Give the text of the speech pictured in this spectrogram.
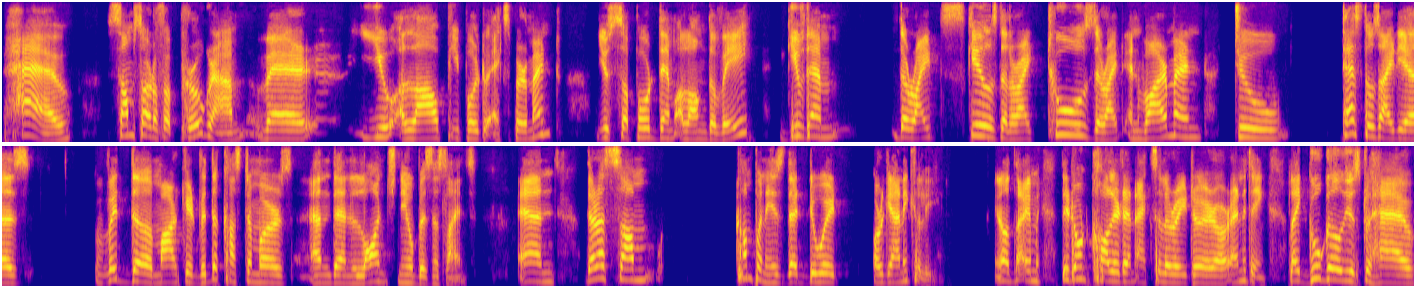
have some sort of a program where you allow people to experiment, you support them along the way, give them the right skills, the right tools, the right environment to test those ideas with the market, with the customers, and then launch new business lines. And there are some companies that do it organically. You know, I mean, they don't call it an accelerator or anything. Like Google used to have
